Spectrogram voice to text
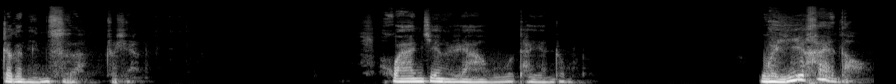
这个名词出现了。环境染污太严重了，危害到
